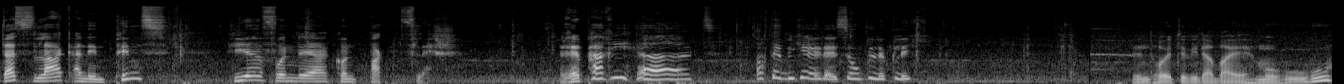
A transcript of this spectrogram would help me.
das lag an den Pins hier von der Kompaktflash. Repariert. Auch der Michael, der ist so glücklich. Wir sind heute wieder bei Mohuhu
